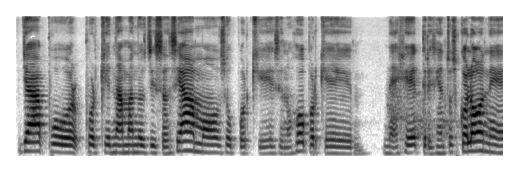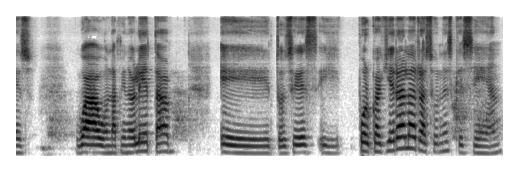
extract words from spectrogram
ya por porque nada más nos distanciamos o porque se enojó porque me dejé 300 colones, wow, una pinoleta. Eh, entonces, por cualquiera de las razones que sean,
